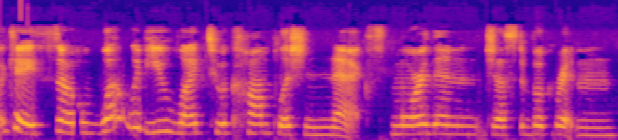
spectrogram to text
Okay, so what would you like to accomplish next? More than just a book written,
